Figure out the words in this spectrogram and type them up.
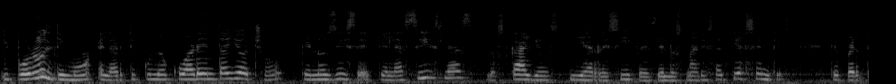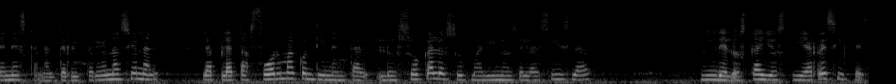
y por último, el artículo 48 que nos dice que las islas, los cayos y arrecifes de los mares adyacentes que pertenezcan al territorio nacional, la plataforma continental, los zócalos submarinos de las islas, de los cayos y arrecifes,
